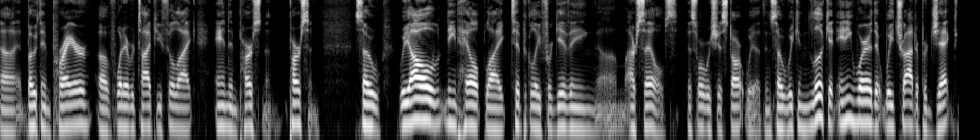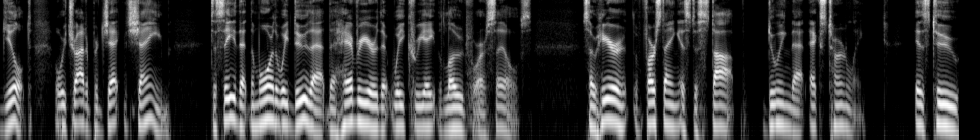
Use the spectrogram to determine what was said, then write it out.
Uh, both in prayer of whatever type you feel like and in person person so we all need help, like typically forgiving um, ourselves. That's where we should start with. And so we can look at anywhere that we try to project guilt or we try to project shame. to see that the more that we do that, the heavier that we create the load for ourselves. So here, the first thing is to stop doing that externally, is to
